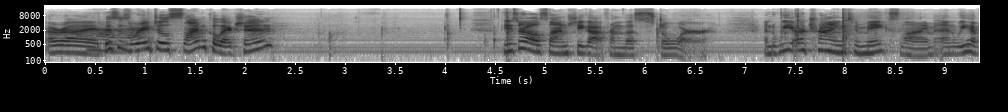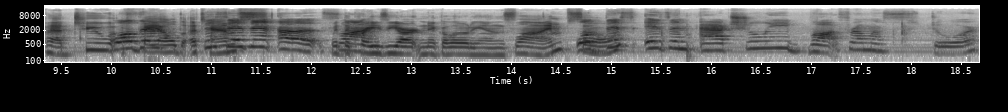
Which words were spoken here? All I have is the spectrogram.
All right, this is Rachel's slime collection. These are all slime she got from the store. And we are trying to make slime, and we have had two Well, failed attempts This isn't a slime. with the Crazy Art Nickelodeon slime. So Well, this isn't actually bought from a store.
